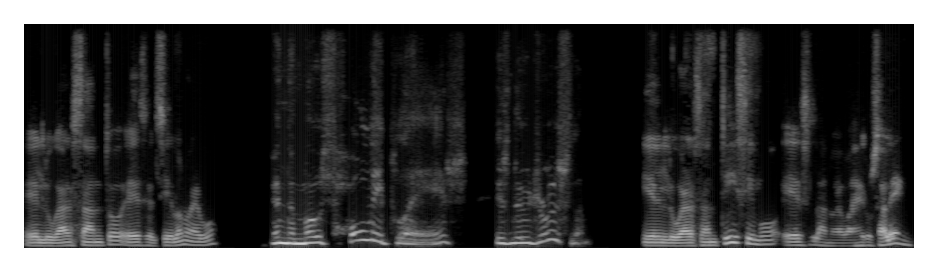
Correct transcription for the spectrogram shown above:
el lugar santo es el cielo nuevo and the most holy place is New Jerusalem. y el lugar santísimo es la nueva Jerusalén.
